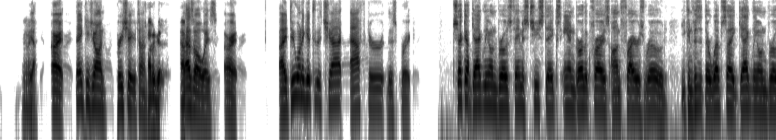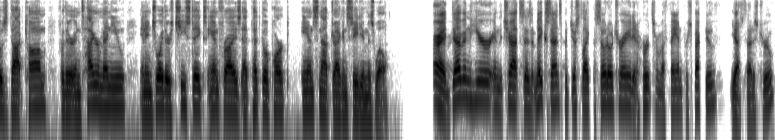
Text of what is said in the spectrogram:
Anyway, Yeah. All right, thank you, John. Appreciate your time have a good. Yep. as always. All right, I do want to get to the chat after this break. Check out Gaglione Bros' famous cheesesteaks and garlic fries on Friars Road. You can visit their website, gaglionebros.com, for their entire menu and enjoy their cheesesteaks and fries at Petco Park and Snapdragon Stadium as well. All right, Devin here in the chat says it makes sense, but just like the Soto trade, it hurts from a fan perspective. Yes, that is true.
